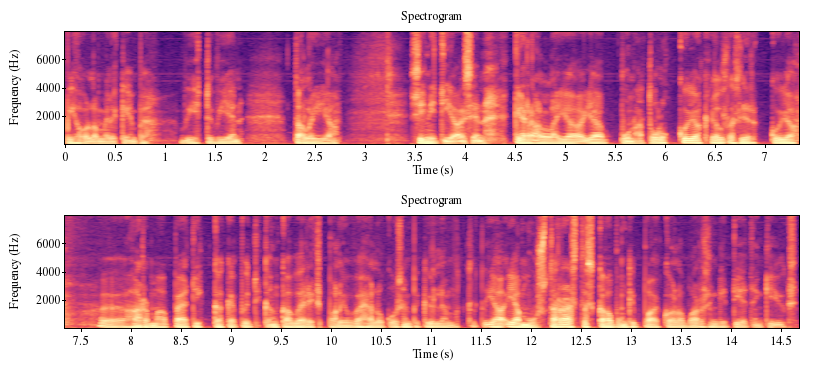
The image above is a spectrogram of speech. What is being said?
pihoilla melkeinpä viihtyvien talia sinitiaisen kerralla ja, ja punatulkkuja, keltasirkkuja, harmaa päätikka käpytikan kaveriksi paljon vähälukuisempi kyllä, mutta, ja, ja musta rastas kaupunkipaikoilla varsinkin tietenkin yksi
